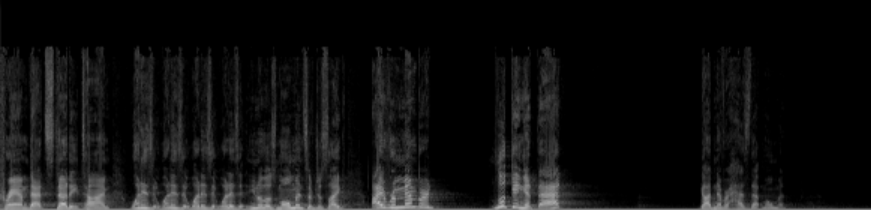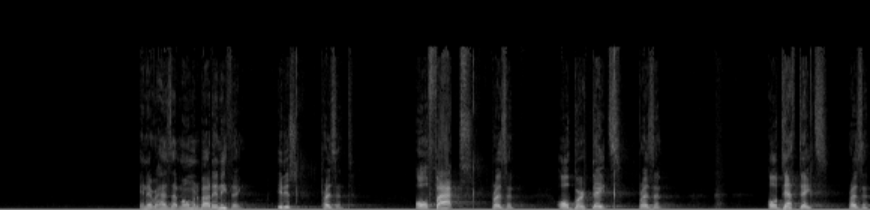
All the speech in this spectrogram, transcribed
cram that study time. What is it? What is it? What is it? What is it? You know, those moments of just like, I remember looking at that. God never has that moment. He never has that moment about anything. It is present. All facts, present. All birth dates, present. All death dates, present.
